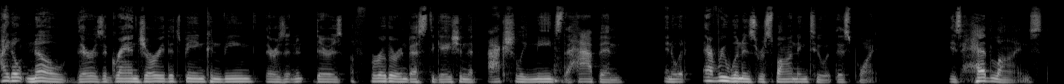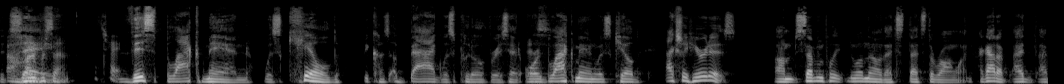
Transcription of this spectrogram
I don't know. There is a grand jury that's being convened. There is an, there is a further investigation that actually needs to happen, and what everyone is responding to at this point is headlines that say 100%. That's right. this black man was killed because a bag was put over his head, or Yes. a black man was killed. Actually, here it is. Um, seven police. Well, no, that's that's the wrong one. I got to I, I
